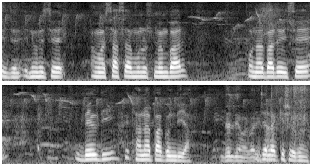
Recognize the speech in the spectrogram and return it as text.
এই যে ইনি হয়েছে আমার চাচা মনুষ মেম্বার। ওনার বাড়ি হয়েছে বেলদি থানা পাগন্দিয়া। জেলা কিশোরগঞ্জ।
